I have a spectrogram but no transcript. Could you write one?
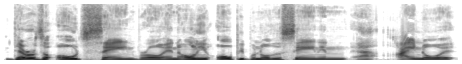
There was an old saying, bro, and only old people know the saying, and I know it.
